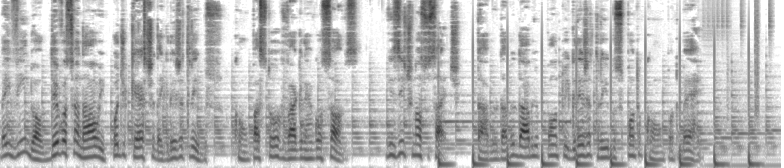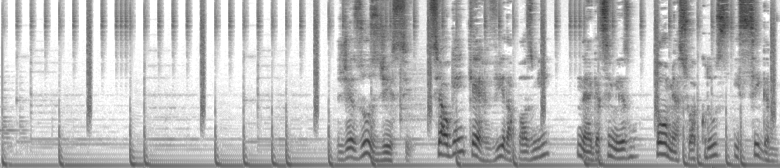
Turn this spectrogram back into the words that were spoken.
Bem-vindo ao devocional e podcast da Igreja Tribos, com o pastor Wagner Gonçalves. Visite o nosso site www.igrejatribos.com.br. Jesus disse: Se alguém quer vir após mim, negue a si mesmo, tome a sua cruz e siga-me.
